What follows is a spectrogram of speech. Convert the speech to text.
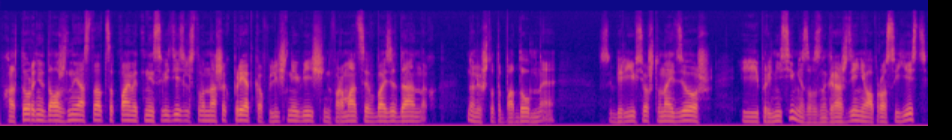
В Хаторне должны остаться памятные свидетельства наших предков, личные вещи, информация в базе данных, ну или что-то подобное. Собери все, что найдешь, и принеси мне за вознаграждение. Вопросы есть?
